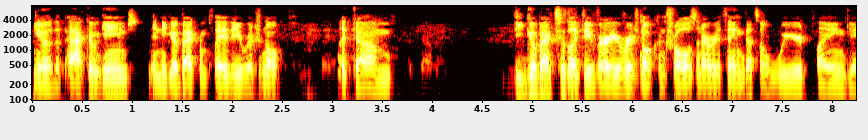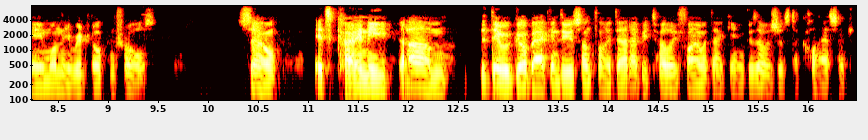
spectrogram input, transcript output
you know, the pack of games, and you go back and play the original, like um, you go back to like the very original controls and everything. That's a weird playing game on the original controls. So it's kind of neat um, that they would go back and do something like that. I'd be totally fine with that game because that was just a classic.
